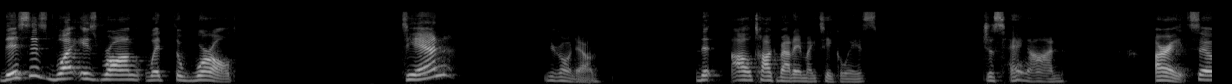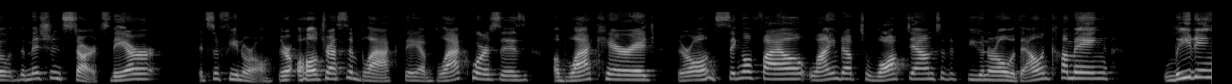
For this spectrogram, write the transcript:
this is what is wrong with the world. Dan, you're going down that I'll talk about it in my takeaways. Just hang on. All right. So the mission starts. They are, it's a funeral. They're all dressed in black. They have black horses, a black carriage. They're all in single file, lined up to walk down to the funeral with Alan Cumming leading,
